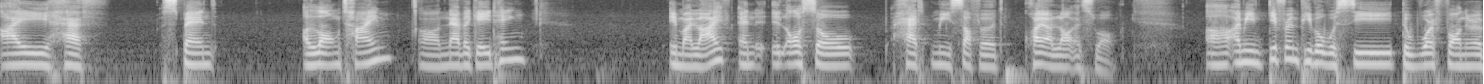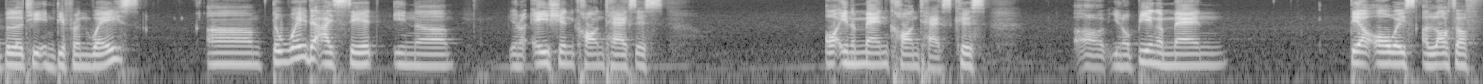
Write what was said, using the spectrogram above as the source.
I have spent a long time uh, navigating in my life, and it also had me suffered quite a lot as well. Uh, I mean, different people will see the word vulnerability in different ways. Um, the way that I see it in a you know Asian context is, or in a man context, because uh, you know being a man there are always a lot of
